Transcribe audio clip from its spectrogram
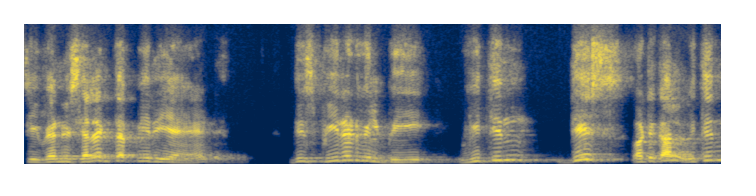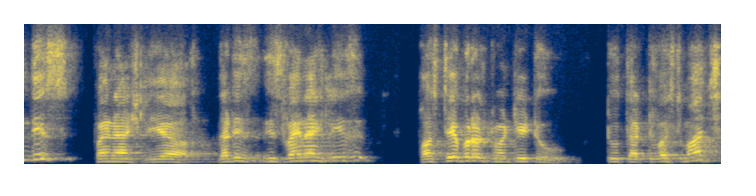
See, when you select the period, this period will be within this, what you call, within this financial year. That is, this financial year is 1st April 22 to 31st March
